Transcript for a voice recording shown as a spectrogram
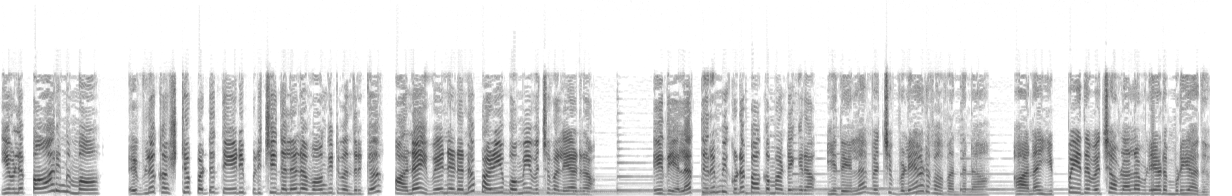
இவளை பாருங்கம்மா. எவ்வளவு கஷ்டப்பட்டு தேடி பிடிச்சு இதெல்லாம் நான் வாங்கிட்டு வந்திருக்கேன். ஆனா இவ என்னடனா பழைய பொம்மையை வச்சு விளையாடுறான் இதையெல்லாம் திரும்பி கூட பார்க்க மாட்டேங்கிறா இதையெல்லாம் வச்சு விளையாடுவா வந்தனா. ஆனா இப்ப இத வச்சு அவளால விளையாட முடியாது.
